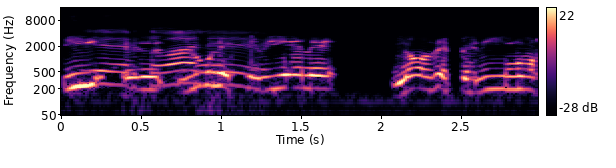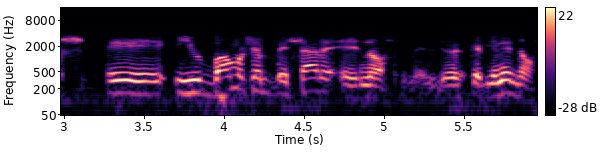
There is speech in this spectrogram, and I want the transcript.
y el lunes que viene nos despedimos eh, y vamos a empezar, eh, nos, el que viene nos,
